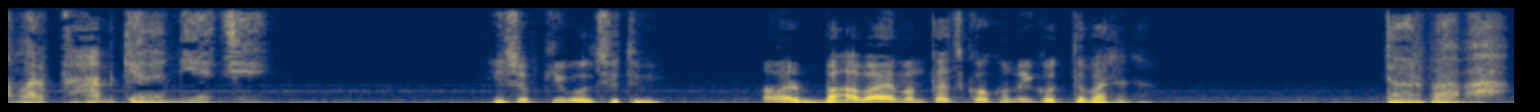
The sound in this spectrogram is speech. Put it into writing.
আমার প্রাণ কেড়ে নিয়েছে। এসব কি বলছো তুমি? আমার বাবা এমন কাজ কখনোই করতে পারে না। তোর বাবা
